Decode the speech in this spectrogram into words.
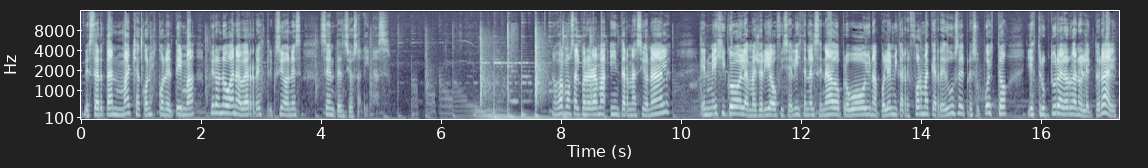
de ser tan machacones con el tema, pero no van a haber restricciones, sentenció Salinas. Nos vamos al panorama internacional. En México, la mayoría oficialista en el Senado aprobó hoy una polémica reforma que reduce el presupuesto y estructura el órgano electoral,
